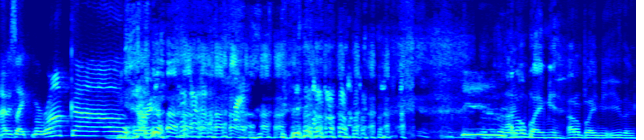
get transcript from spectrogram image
I was like Morocco. Or I don't blame you. I don't blame you either.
